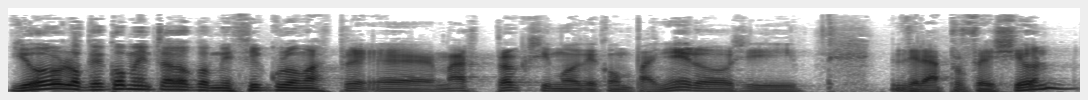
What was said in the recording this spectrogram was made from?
yo lo que he comentado con mi círculo más, eh, más próximo de compañeros y de la profesión,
